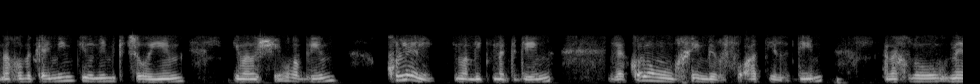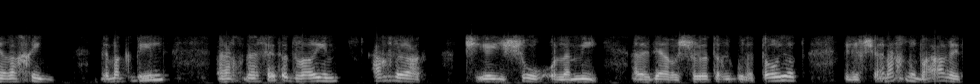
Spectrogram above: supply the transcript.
אנחנו מקיימים דיונים מקצועיים עם אנשים רבים, כולל עם המתנגדים וכל המומחים ברפואת ילדים. אנחנו נערכים. במקביל, אנחנו נעשה את הדברים אך ורק כשיהיה אישור עולמי על ידי הרשויות הרגולטוריות, ולכשאנחנו בארץ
